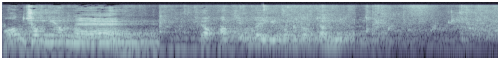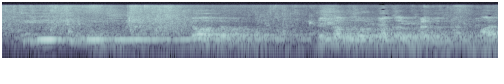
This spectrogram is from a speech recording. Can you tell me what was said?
엄청 귀엽네. 야, 박쥐보다 이게 더 무섭지 않니? 너 한번 해봐. 여기가 무서울 것 같아. 약간. 아유,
